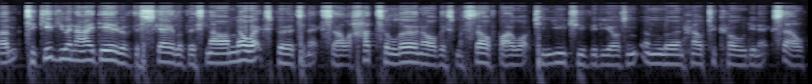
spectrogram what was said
Um, to give you an idea of the scale of this, now I'm no expert in Excel. I had to learn all this myself by watching YouTube videos and, and learn how to code in Excel.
